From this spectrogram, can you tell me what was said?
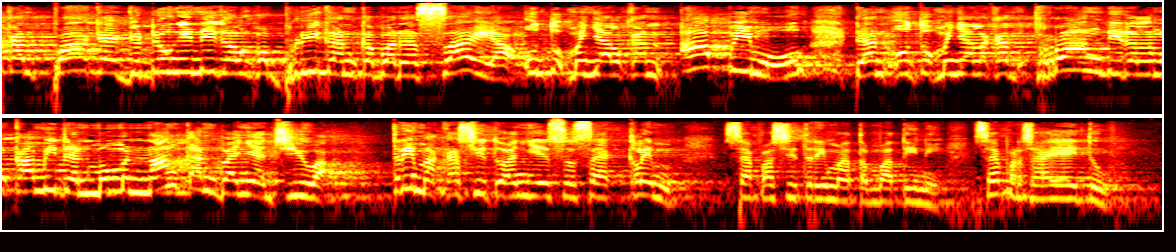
akan pakai gedung ini kalau kau berikan kepada saya untuk menyalakan apimu dan untuk menyalakan terang di dalam kami dan memenangkan banyak jiwa. Terima kasih Tuhan Yesus saya klaim saya pasti terima tempat ini. Saya percaya itu.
